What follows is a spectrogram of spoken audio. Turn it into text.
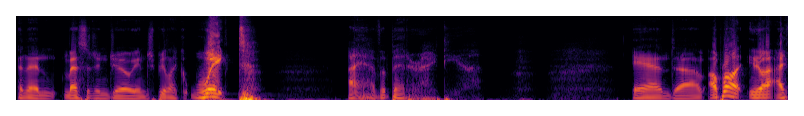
and then messaging Joey and just be like, "Wait, I have a better idea." And um, I'll probably, you know, I,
